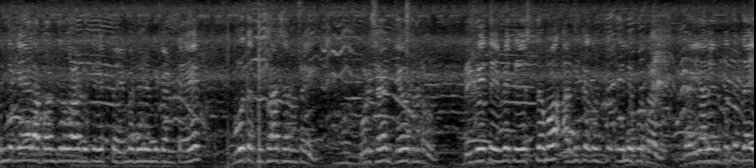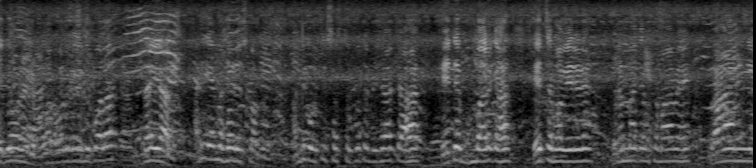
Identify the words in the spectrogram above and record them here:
ఎందుకు వేయాలి ఆ పంతులు వాడికి చెప్తే సైడ్ ఎందుకంటే భూత పిశాచాలు ఉంటాయి మూడు సైడ్ దేవతలు ఉంటారు ఇవైతే ఇవైతే వేస్తామో అవి కొంచెం వెళ్ళిపోతాడు దయ్యాలు వెళ్ళిపోతే దయ దేవుడు వెళ్ళిపోవాలి రోడ్డుగా వెళ్ళిపోవాలా? దయ్యాలు. అని ఎడమ సైడ్ వేసుకోవాలి అందుకే వచ్చి సస్తుభూత విశాచాహ ఏతే భుంబారక ఏత సమవీరేణ బ్రహ్మకం సమామే ప్రాణ్య.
